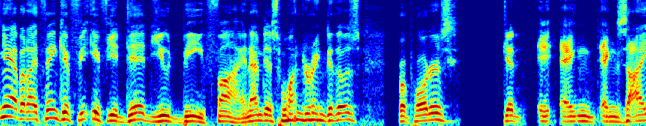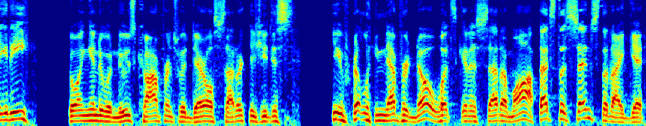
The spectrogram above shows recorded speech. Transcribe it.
Yeah, but I think if if you did, you'd be fine. I'm just wondering, do those reporters get anxiety going into a news conference with Daryl Sutter because you just you really never know what's going to set them off. That's the sense that I get,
